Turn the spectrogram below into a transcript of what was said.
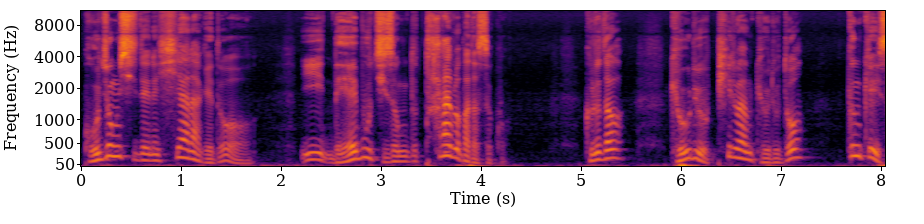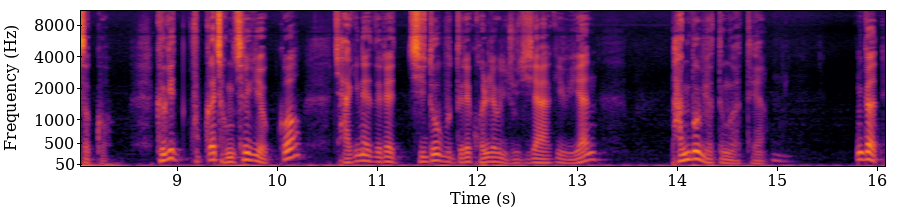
고종 시대는 희한하게도 이 내부 지성도 탄압을 받았었고 그러다 교류 필요한 교류도 끊겨 있었고 그게 국가 정책이었고 자기네들의 지도부들의 권력을 유지하기 위한 방법이었던 것 같아요. 그러니까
